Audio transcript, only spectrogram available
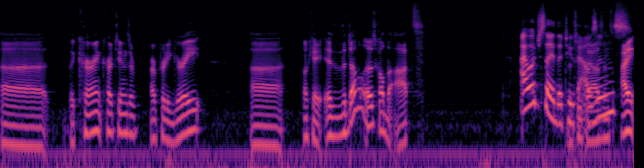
Uh, the current cartoons are, are pretty great. Uh, okay, is the double O's called the aughts? I would say the The 2000s. I,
